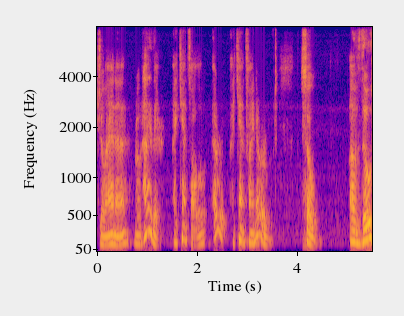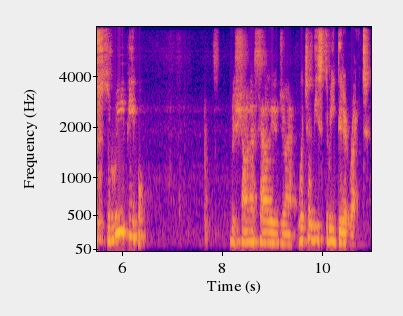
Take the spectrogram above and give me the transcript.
Joanna wrote, hi there, I can't follow I can't find arrowroot. So of those three people, Rishana, Sally, and Joanna, which of these three did it right?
